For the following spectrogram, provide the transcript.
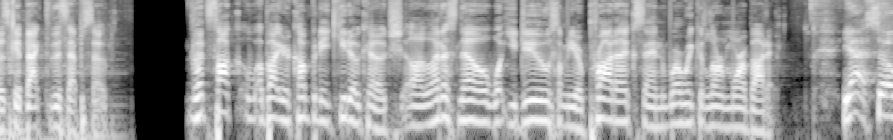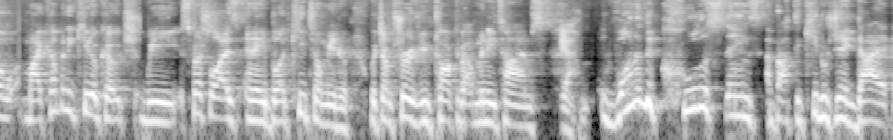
Let's get back to this episode. Let's talk about your company, Keto Coach. Uh, let us know what you do, some of your products, and where we could learn more about it. Yeah, so my company Keto Coach, we specialize in a blood ketone meter, which I'm sure you've talked about many times. Yeah. One of the coolest things about the ketogenic diet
